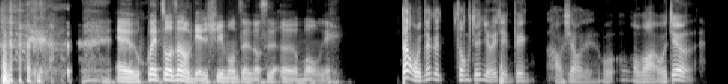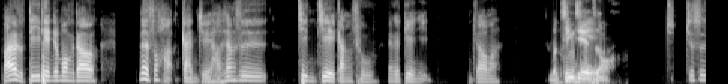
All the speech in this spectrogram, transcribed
哎、欸，会做这种连续梦，真的都是噩梦哎。但我那个中间有一点变好笑的，我好不好？我就反正第一天就梦到，那时候好感觉好像是《境界》刚出那个电影，你知道吗？什么境界这种？就就是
